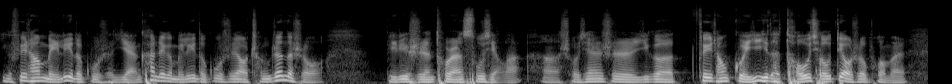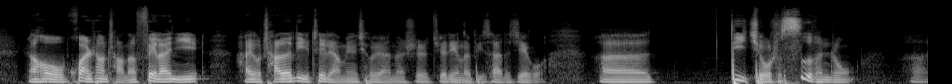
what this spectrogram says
一个非常美丽的故事。眼看这个美丽的故事要成真的时候，比利时人突然苏醒了啊！首先是一个非常诡异的头球吊射破门。然后换上场的费莱尼还有查德利这两名球员呢，是决定了比赛的结果。呃，第九十四分钟，啊，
